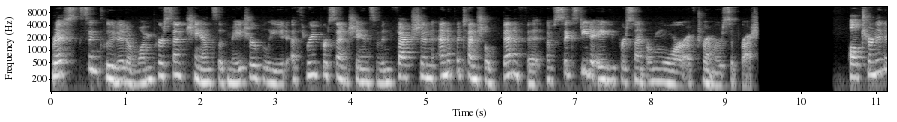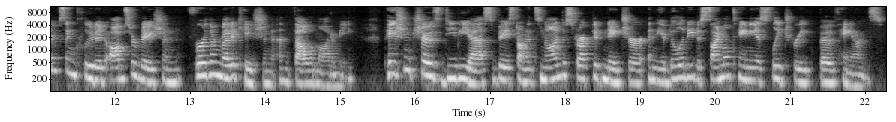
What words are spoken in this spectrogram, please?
Risks included a 1% chance of major bleed, a 3% chance of infection, and a potential benefit of 60 to 80% or more of tremor suppression. Alternatives included observation, further medication, and thalamotomy. Patient chose DBS based on its non destructive nature and the ability to simultaneously treat both hands.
